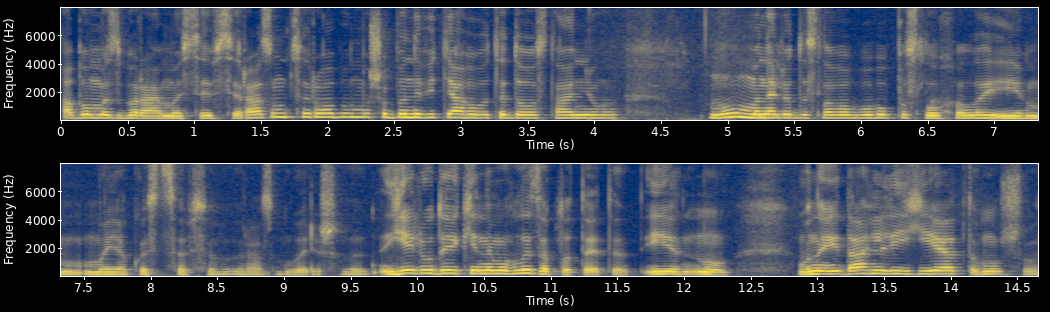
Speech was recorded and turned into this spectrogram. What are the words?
Або ми збираємося і всі разом це робимо, щоб не відтягувати до останнього. Ну, мене люди, слава Богу, послухали, і ми якось це все разом вирішили. Є люди, які не могли заплатити, і ну, вони і далі є, тому що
